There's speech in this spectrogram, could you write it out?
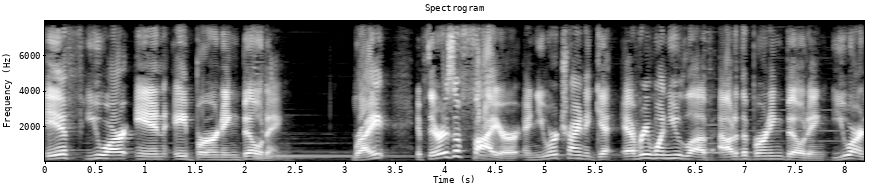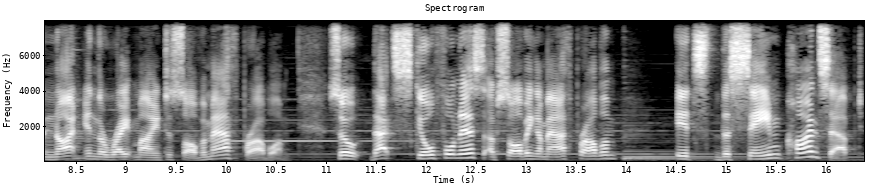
if you are in a burning building, right? If there is a fire and you are trying to get everyone you love out of the burning building, you are not in the right mind to solve a math problem. So, that skillfulness of solving a math problem, it's the same concept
